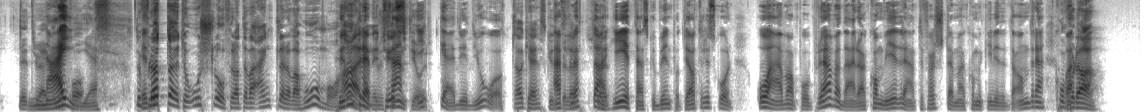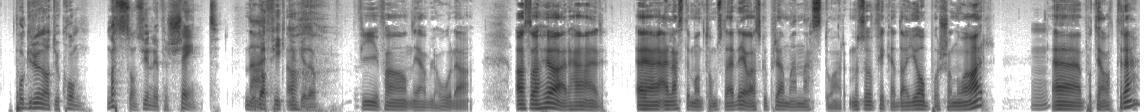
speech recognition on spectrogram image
Det tror jeg Nei! ikke på. Du flytta jo til Oslo for at det var enklere å være homo her enn i 100 Tysfjord. ikke, er du idiot. Okay, Jeg skuespiller. flytta hit jeg skulle begynne på Teaterhøgskolen, og jeg var på prøve der, og jeg kom videre etter første, men jeg kom ikke videre til andre. Hvorfor da? På grunn av at du kom mest sannsynlig for seint. Og da fikk du ikke Åh, den. Fy faen, jævla hore. Altså, hør her. Uh, jeg leste med Tom Sterre, og jeg skulle prøve meg neste år. Men så fikk jeg da jobb på Chat Noir, Mm. uh, på teatret.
